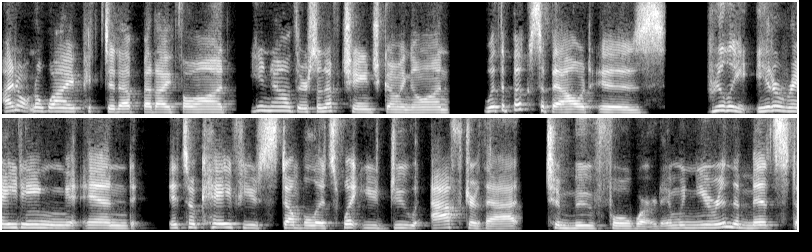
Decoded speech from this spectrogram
I don't know why I picked it up, but I thought, you know, there's enough change going on. What the book's about is really iterating, and it's okay if you stumble. It's what you do after that to move forward. And when you're in the midst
